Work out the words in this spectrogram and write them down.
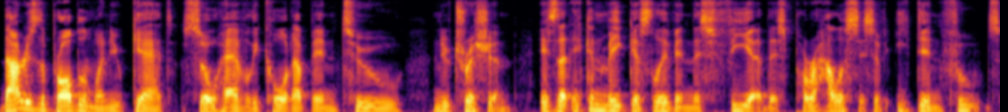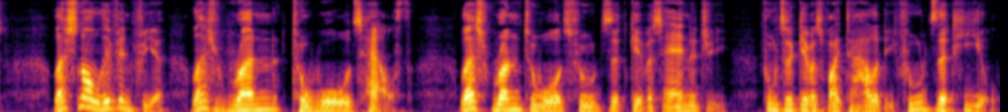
That is the problem when you get so heavily caught up into nutrition, is that it can make us live in this fear, this paralysis of eating foods. Let's not live in fear. Let's run towards health. Let's run towards foods that give us energy, foods that give us vitality, foods that heal.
